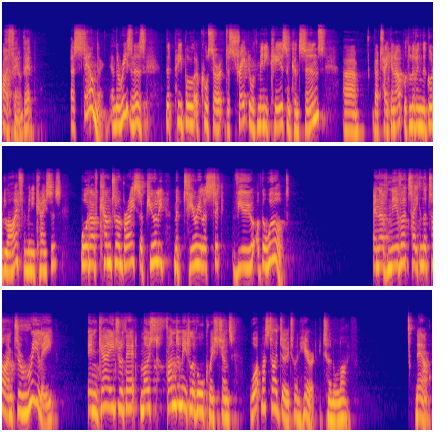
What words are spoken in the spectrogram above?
I found that astounding. And the reason is that people, of course, are distracted with many cares and concerns. Uh, they're taken up with living the good life in many cases, or they've come to embrace a purely materialistic view of the world. And they've never taken the time to really engage with that most fundamental of all questions what must I do to inherit eternal life? Now,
